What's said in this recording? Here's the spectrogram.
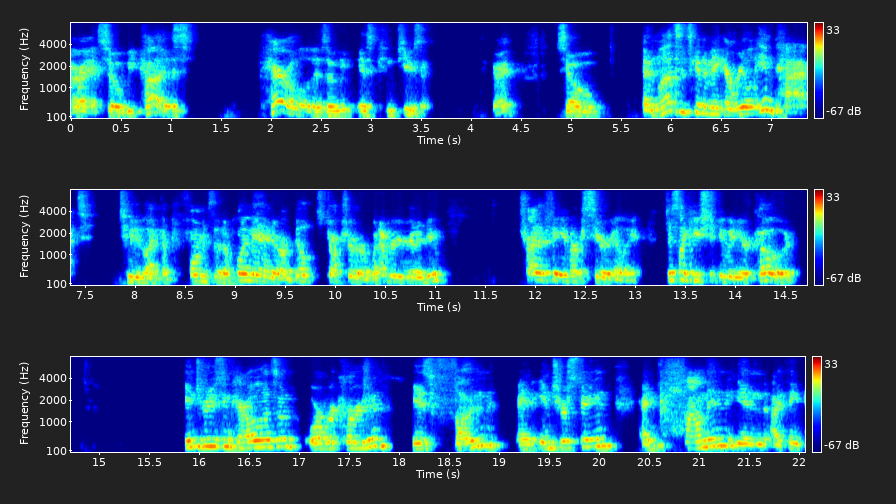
All right, so because parallelism is confusing, okay? So unless it's going to make a real impact to like the performance of the deployment or build structure or whatever you're going to do, try to favor serially, just like you should do in your code. Introducing parallelism or recursion is fun and interesting and common in, I think,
